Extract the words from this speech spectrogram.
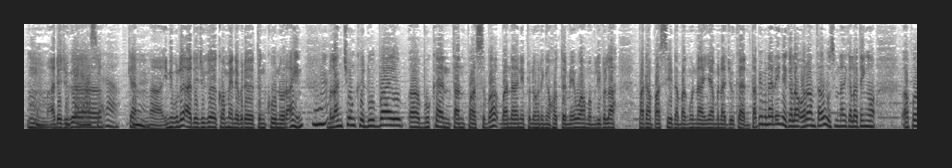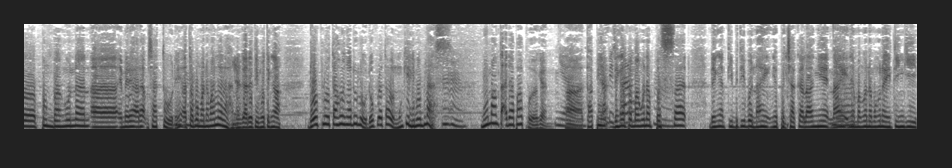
Hmm, ada juga Mungkin ada khasiat lah. kan. Hmm. Nah, ini pula ada juga komen daripada Tengku Nur Ain, Mhm. melancong ke Dubai uh, bukan tanpa sebab bandar ini penuh dengan hotel mewah membeli belah padang pasir dan bangunan yang menakjubkan. Tapi menariknya kalau orang tahu sebenarnya kalau tengok apa pembangunan uh, Emirat Arab Satu ni Mhm. ataupun mana-mana lah Ya. negara Timur Tengah 20 tahun yang dulu, 20 tahun, mungkin 15. Mm-mm. Memang tak ada apa-apa kan. Ya. Ha, tapi, Tapi dengan sekarang- pembangunan Hmm. pesat dengan tiba-tiba naiknya pencakar langit, naiknya bangunan-bangunan yang tinggi,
